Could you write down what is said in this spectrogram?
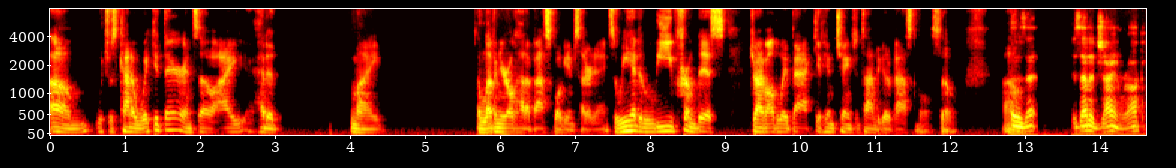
um, which was kind of wicked there. And so I had a my 11 year old had a basketball game Saturday night, so we had to leave from this, drive all the way back, get him changed in time to go to basketball. So, um, oh, is that is that a giant rock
